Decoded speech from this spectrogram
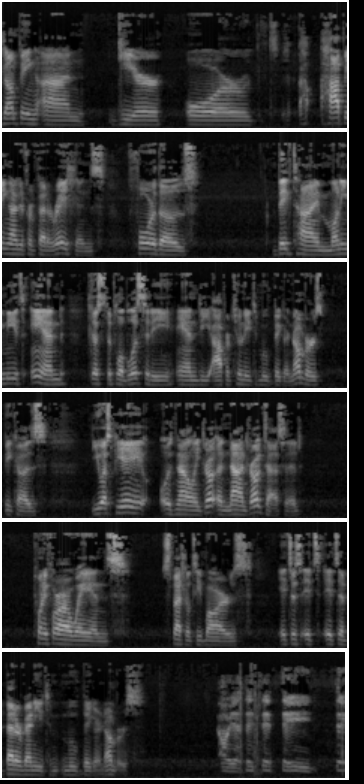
jumping on gear or hopping on different federations for those big time money meets and just the publicity and the opportunity to move bigger numbers because USPA is not only drug, uh, non drug tested, 24 hour weigh ins, specialty bars. It's just it's it's a better venue to move bigger numbers. Oh yeah, they they, they, they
